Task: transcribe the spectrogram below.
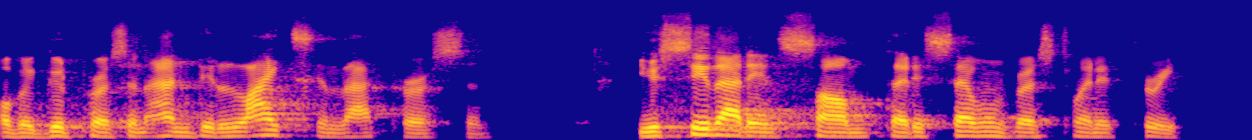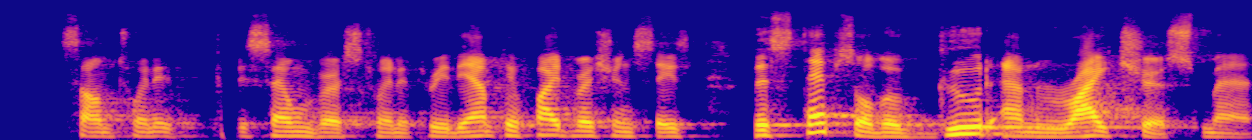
of a good person and delights in that person. You see that in Psalm 37, verse 23. Psalm 27, verse 23. The Amplified Version says, The steps of a good and righteous man,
